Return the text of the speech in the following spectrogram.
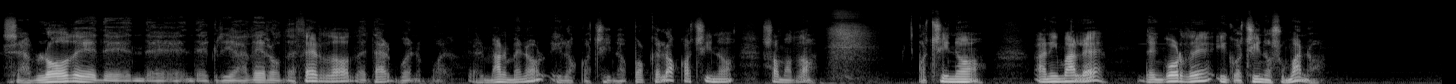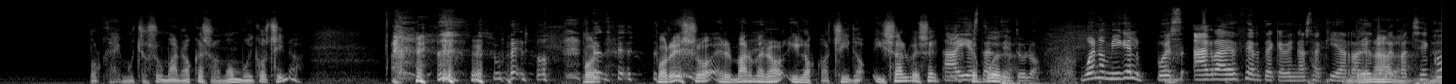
Se habló de, de, de criaderos de cerdos, de tal. Bueno, pues el mar menor y los cochinos, porque los cochinos somos dos, cochinos animales de engorde y cochinos humanos, porque hay muchos humanos que somos muy cochinos. por, eso el mar menor y los cochinos. Y sálvese. Ahí está el título. Bueno, Miguel, pues agradecerte que vengas aquí a Radio Torre Pacheco.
